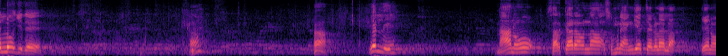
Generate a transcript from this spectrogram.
ಎಲ್ಲೋಗಿದೆ? ಹಾಂ ಹಾಂ. ಎಲ್ಲಿ? ನಾನು ಸರ್ಕಾರವನ್ನು ಸುಮ್ಮನೆ ಹಂಗೆ ತಗೊಳ್ಳಲ್ಲ ಏನು,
